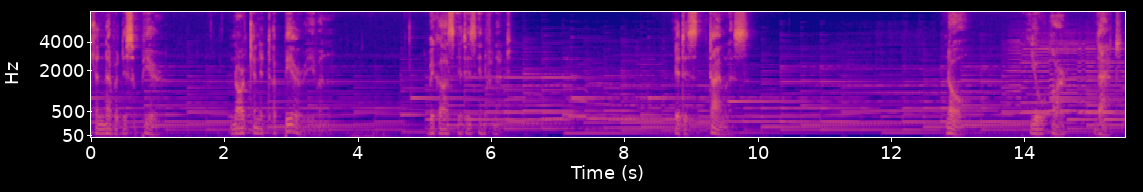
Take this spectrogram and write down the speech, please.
can never disappear, nor can it appear even, because it is infinite. It is timeless. No, you are that.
